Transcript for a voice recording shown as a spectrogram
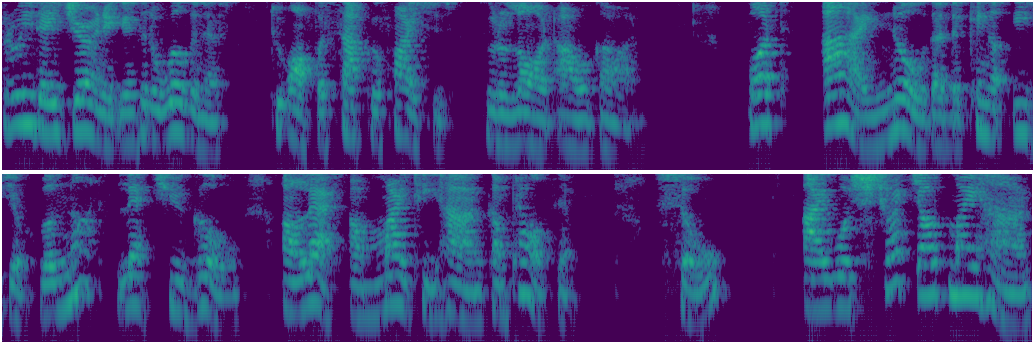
three day journey into the wilderness to offer sacrifices to the Lord our God. But I know that the king of Egypt will not let you go unless a mighty hand compels him. So I will stretch out my hand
